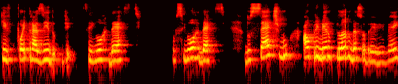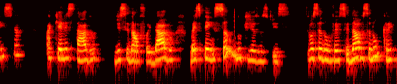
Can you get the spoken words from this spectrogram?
que foi trazido de Senhor desce. O Senhor desce. do sétimo ao primeiro plano da sobrevivência, aquele estado de sinal foi dado, mas pensando no que Jesus disse. Se você não vê sinal, você não crê.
